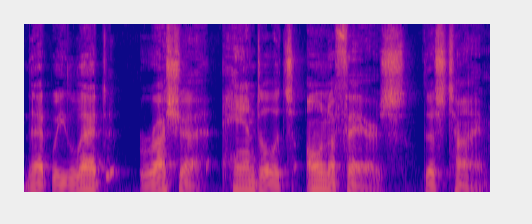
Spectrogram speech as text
that we let Russia handle its own affairs this time.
